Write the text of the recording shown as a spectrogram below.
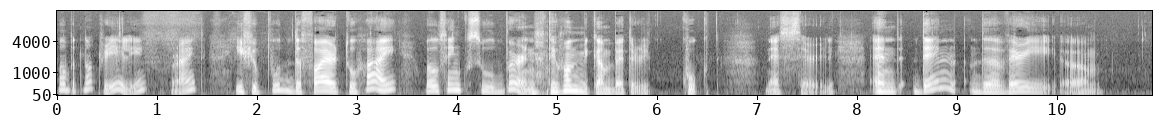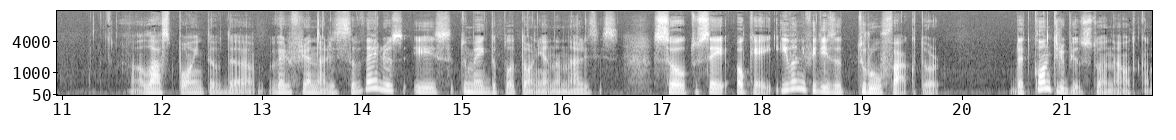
Well, but not really, right? If you put the fire too high, well, things will burn. they won't become better cooked necessarily. And then the very um, last point of the value free analysis of values is to make the Platonian analysis. So to say, okay, even if it is a true factor that contributes to an outcome,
